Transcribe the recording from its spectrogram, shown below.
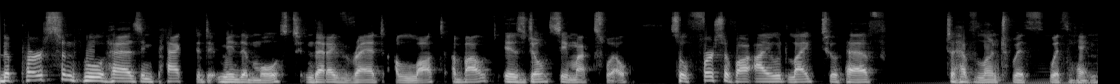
the person who has impacted me the most and that I've read a lot about is John C. Maxwell. So first of all, I would like to have to have lunch with with him.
